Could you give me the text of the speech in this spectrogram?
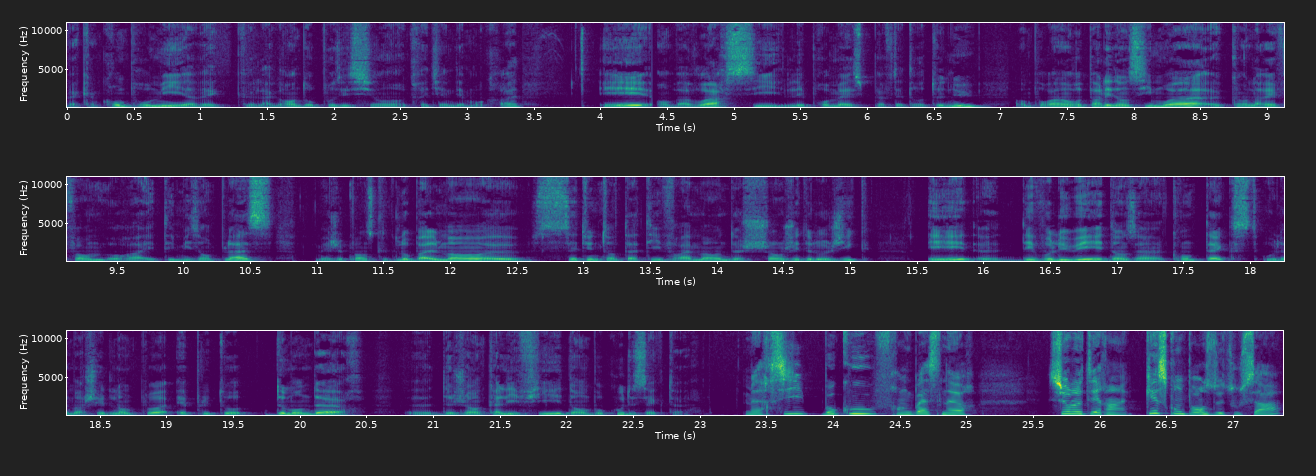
avec un compromis avec la grande opposition chrétienne-démocrate. Et on va voir si les promesses peuvent être tenues. On pourra en reparler dans six mois quand la réforme aura été mise en place. Mais je pense que globalement, euh, c'est une tentative vraiment de changer de logique et euh, d'évoluer dans un contexte où le marché de l'emploi est plutôt demandeur euh, de gens qualifiés dans beaucoup de secteurs. Merci beaucoup, Franck Bassner. Sur le terrain, qu'est-ce qu'on pense de tout ça?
